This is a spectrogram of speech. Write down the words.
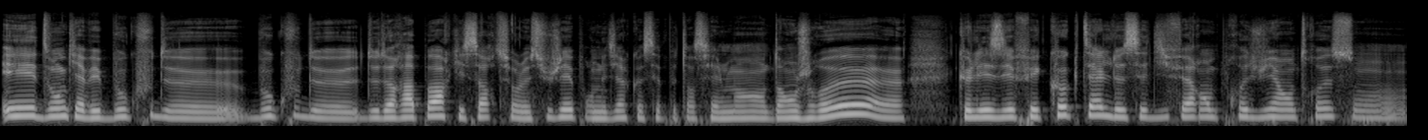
et donc, il y avait beaucoup, de, beaucoup de, de, rapports qui sortent sur le sujet pour nous dire que c'est potentiellement dangereux, que les effets cocktails de ces différents produits entre eux sont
